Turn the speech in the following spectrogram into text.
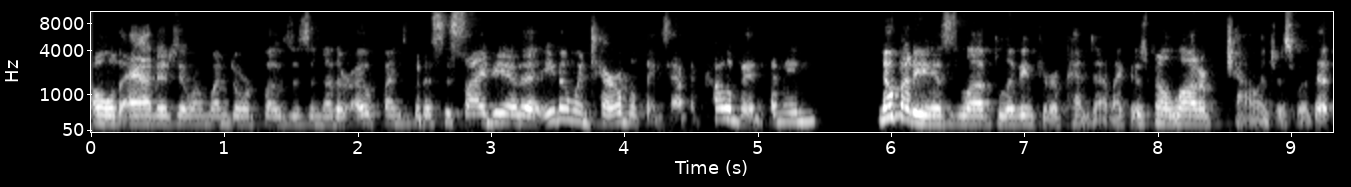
old adage that when one door closes another opens but it's this idea that even when terrible things happen covid i mean nobody has loved living through a pandemic there's been a lot of challenges with it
